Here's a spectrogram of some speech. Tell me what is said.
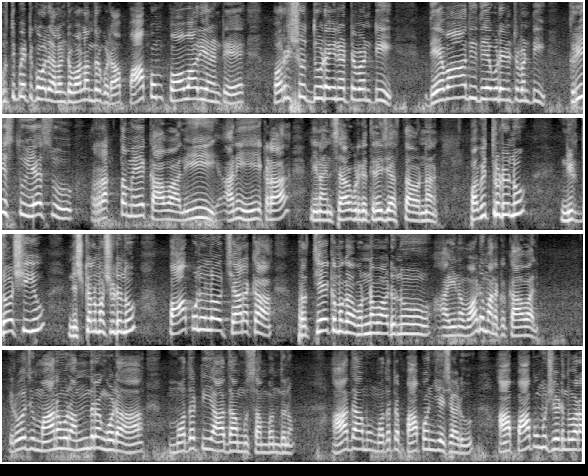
గుర్తుపెట్టుకోవాలి అలాంటి వాళ్ళందరూ కూడా పాపం పోవాలి అని అంటే పరిశుద్ధుడైనటువంటి దేవాది దేవుడైనటువంటి క్రీస్తు యేసు రక్తమే కావాలి అని ఇక్కడ నేను ఆయన సేవకుడిగా తెలియజేస్తా ఉన్నాను. పవిత్రుడును నిర్దోషియు నిష్కల్మషుడును పాపులలో చేరక ప్రత్యేకముగా ఉన్నవాడును అయిన వాడు మనకు కావాలి. ఈరోజు మానవులు అందరం కూడా మొదటి ఆదాము సంబంధం ఆదాము మొదట పాపం చేశాడు. ఆ పాపము చేయడం ద్వారా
